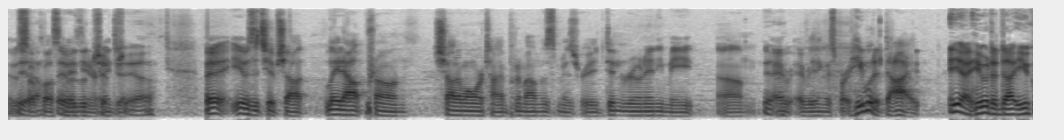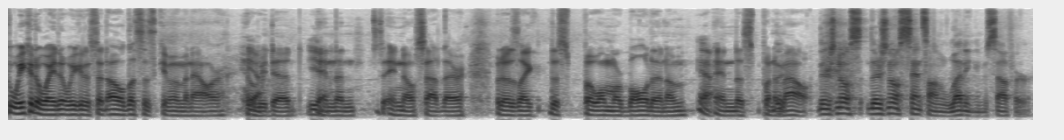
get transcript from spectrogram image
it was yeah. so close. I It was a chip. range it. Yeah. But it, it was a chip shot. Laid out prone. Shot him one more time. Put him out in his misery. Didn't ruin any meat. Um, Yeah. ev- everything was perfect. He would have died. Yeah, he would have died. You could, we could have waited. We could have said, "Oh, let's just give him an hour. He'll Yeah. be dead." Yeah. And then you know sat there. But it was like just put one more bullet in him. Yeah. And just put him out. There's no there's no sense on letting him suffer.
